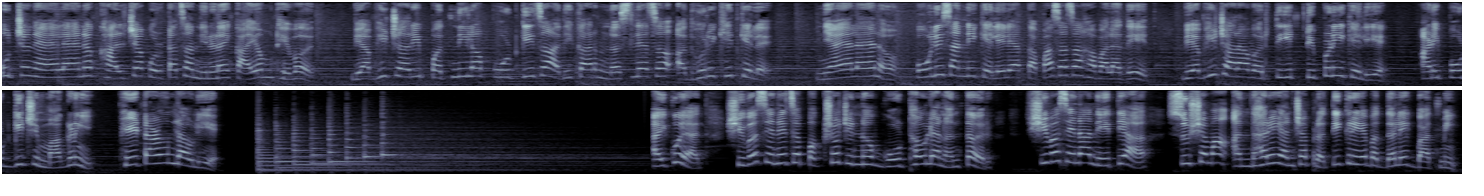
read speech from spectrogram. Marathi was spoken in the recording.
उच्च न्यायालयानं खालच्या कोर्टाचा निर्णय कायम ठेवत व्याभिचारी पत्नीला पोटगीचा अधिकार नसल्याचं अधोरेखित केलंय. न्यायालयानं पोलिसांनी केलेल्या तपासाचा हवाला देत व्यभिचारावरती टिप्पणी केलीय आणि पोटगीची मागणी फेटाळून लावलीय. ऐकूयात शिवसेनेचं पक्षचिन्ह गोठवल्यानंतर शिवसेना नेत्या सुषमा अंधारे यांच्या प्रतिक्रियेबद्दल एक बातमी.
